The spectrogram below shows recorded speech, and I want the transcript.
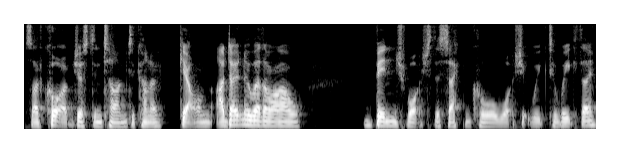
So I've caught up just in time to kind of get on. I don't know whether I'll binge watch the second cour, watch it week to week though.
